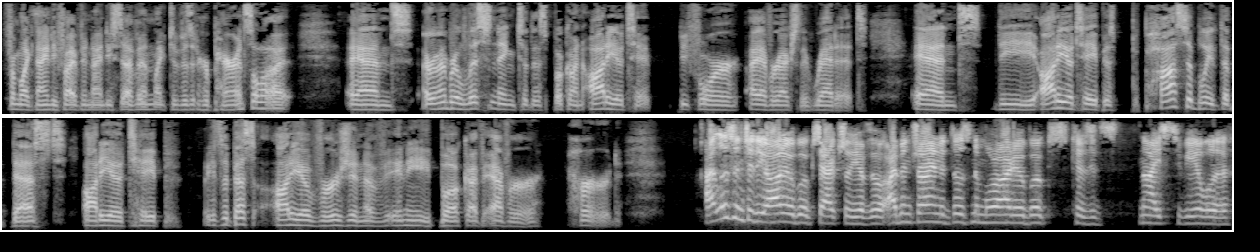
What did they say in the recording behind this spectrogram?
from like 95 to 97, like to visit her parents a lot. And I remember listening to this book on audio tape before I ever actually read it. And the audio tape is possibly the best audio tape. Like it's the best audio version of any book I've ever heard. I listen to the audiobooks actually of the, I've been trying to listen to more audiobooks because it's nice to be able to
